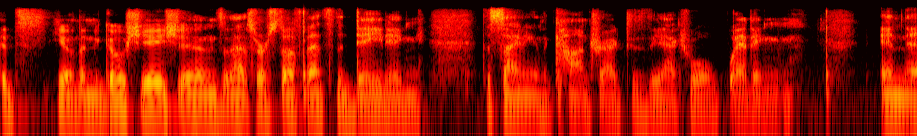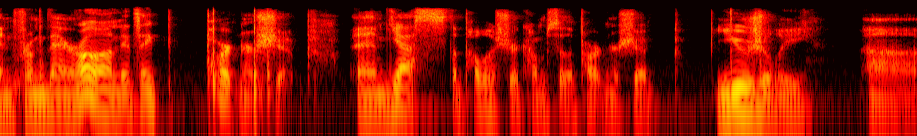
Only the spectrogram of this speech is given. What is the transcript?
it's you know the negotiations and that sort of stuff. That's the dating, the signing of the contract is the actual wedding, and then from there on, it's a partnership. And yes, the publisher comes to the partnership usually. Uh,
